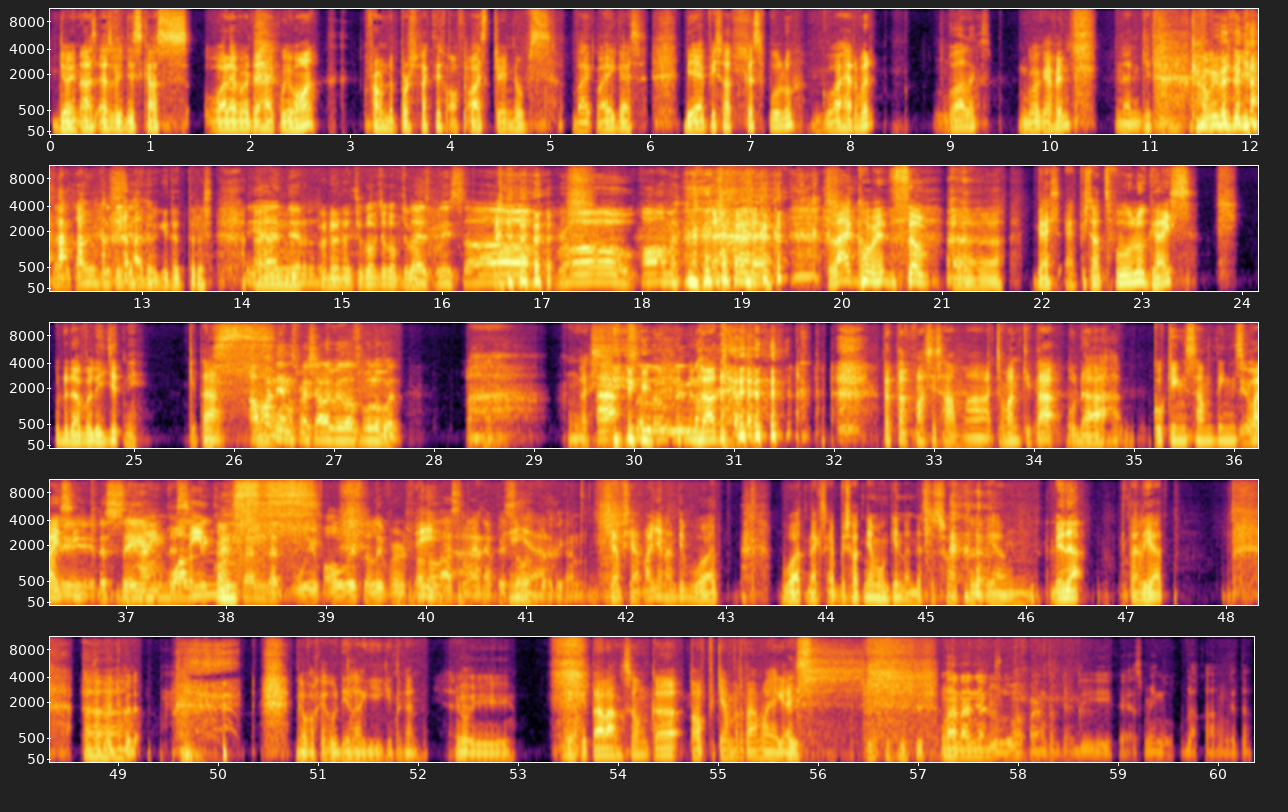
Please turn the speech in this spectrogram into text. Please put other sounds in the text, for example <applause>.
Join us as we discuss whatever the heck we want from the perspective of us three noobs. Baik lagi guys, di episode ke-10, gua Herbert, Gua Alex gua Kevin, dan kita <laughs> kami bertiga. dan kami bertiga. Aduh gitu terus. iya anjir. Udah udah cukup cukup cukup. Guys, please stop, bro. Comment. <laughs> like, comment, sub. Eh, guys, episode 10 guys. Udah double digit nih. Kita Apa nih yang spesial episode 10, buat? enggak sih. Absolutely <laughs> not. Not. <laughs> Tetap masih sama, cuman kita udah cooking something spicy. Yoi, the same behind the quality scene. content that we've always delivered for the Iya, last nine episode iya. berarti kan. Siap-siap aja nanti buat buat next episode-nya mungkin ada sesuatu <laughs> yang beda. Kita lihat. Pakai baju Eh, beda. nggak pakai hoodie lagi gitu kan. Yoi. Oke, kita langsung ke topik yang pertama ya guys. Nggak nanya dulu apa yang terjadi kayak seminggu ke belakang gitu.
